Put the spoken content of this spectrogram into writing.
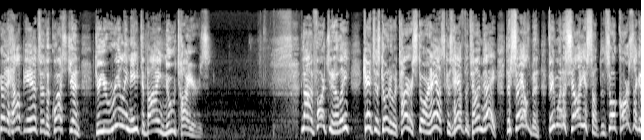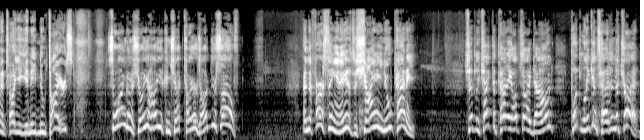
going to help you answer the question, do you really need to buy new tires? Now, unfortunately, can't just go to a tire store and ask because half the time, hey, the salesman, they want to sell you something. So, of course, they're going to tell you you need new tires. So, I'm going to show you how you can check tires out yourself. And the first thing you need is a shiny new penny. Simply take the penny upside down, put Lincoln's head in the tread.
